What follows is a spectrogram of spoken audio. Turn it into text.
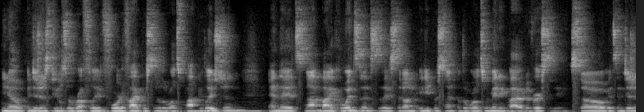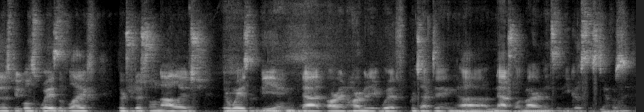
you know, indigenous peoples are roughly four to five percent of the world's population, and it's not by coincidence that they sit on eighty percent of the world's remaining biodiversity. So it's indigenous people's ways of life, their traditional knowledge, their ways of being that are in harmony with protecting uh, natural environments and ecosystems.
